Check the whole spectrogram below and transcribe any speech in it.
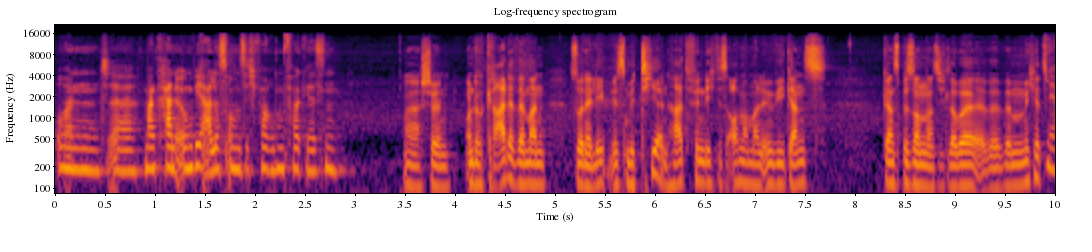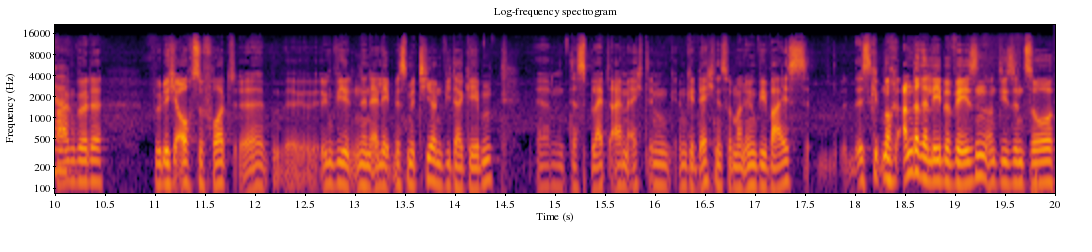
und äh, man kann irgendwie alles um sich herum vergessen. Ja, schön. Und gerade wenn man so ein Erlebnis mit Tieren hat, finde ich das auch nochmal irgendwie ganz, ganz besonders. Ich glaube, wenn man mich jetzt ja. fragen würde, würde ich auch sofort äh, irgendwie ein Erlebnis mit Tieren wiedergeben. Ähm, das bleibt einem echt im, im, Gedächtnis, wenn man irgendwie weiß, es gibt noch andere Lebewesen und die sind so,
